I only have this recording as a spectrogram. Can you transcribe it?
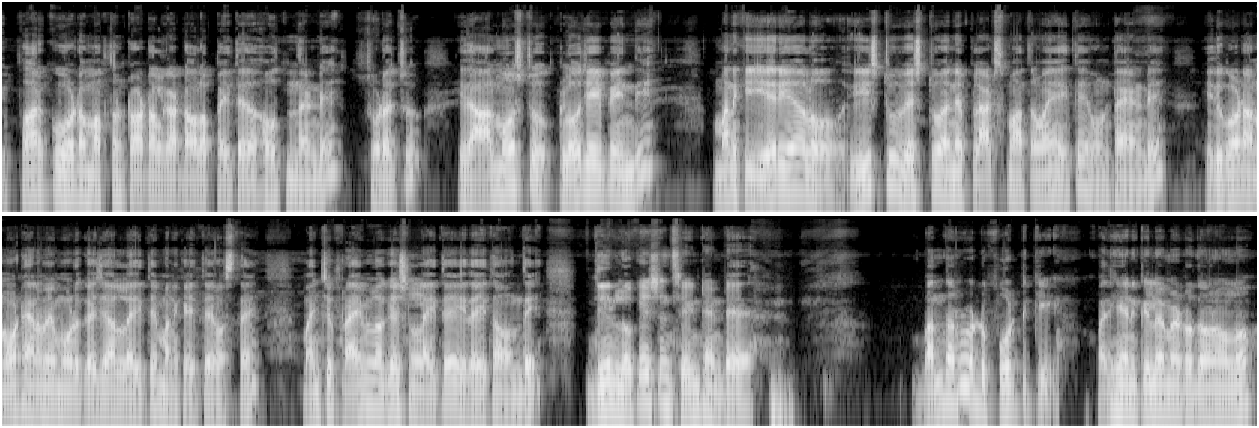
ఈ పార్క్ కూడా మొత్తం టోటల్గా డెవలప్ అయితే అవుతుందండి. చూడొచ్చు. ఇది ఆల్మోస్ట్ క్లోజ్ అయిపోయింది. మనకి ఏరియాలో ఈస్ట్ వెస్ట్ అనే ప్లాట్స్ మాత్రమే అయితే ఉంటాయండి. ఇది కూడా నూట ఎనభై మూడు గజాల్లో అయితే మనకైతే వస్తాయి. మంచి ప్రైమ్ లొకేషన్లో అయితే ఇదైతే ఉంది. దీని లొకేషన్స్ ఏంటంటే బందర్ రోడ్డు ఫోర్ట్కి పదిహేను కిలోమీటర్ దూరంలో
